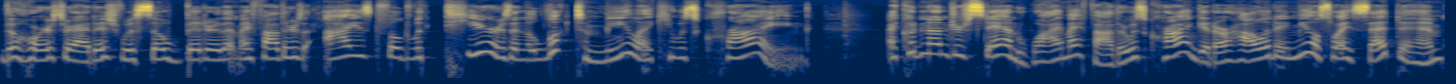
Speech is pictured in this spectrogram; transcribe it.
The horseradish was so bitter that my father's eyes filled with tears and it looked to me like he was crying. I couldn't understand why my father was crying at our holiday meal, so I said to him,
